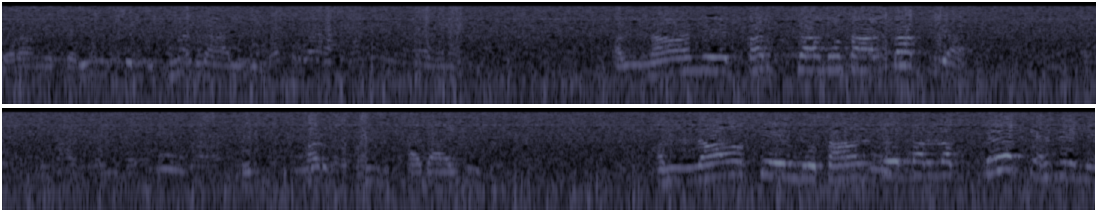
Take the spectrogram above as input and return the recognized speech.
قرآن کریم سے اتنا چاہیے اللہ نے ترک کا مطالبہ کیا۔ ہر کی ادائیگی۔ اللہ کے مطالبے پر لبے کہنے میں۔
